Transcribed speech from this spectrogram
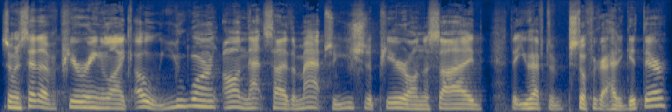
So instead of appearing like, oh, you weren't on that side of the map, so you should appear on the side that you have to still figure out how to get there,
